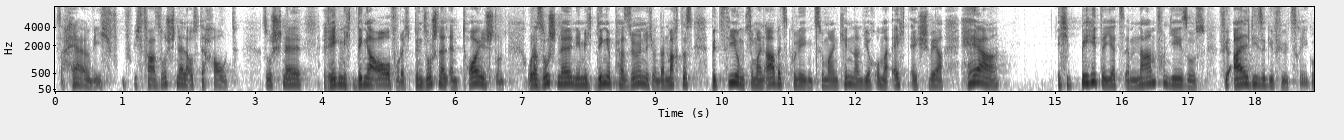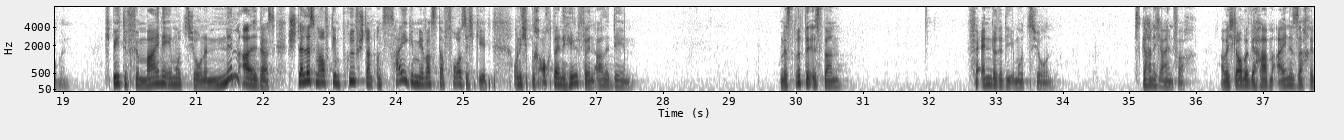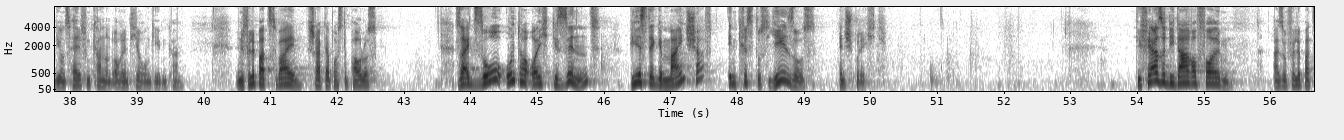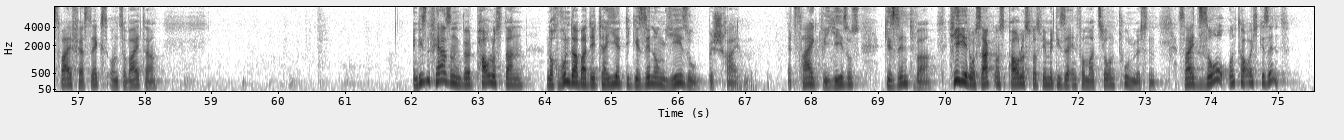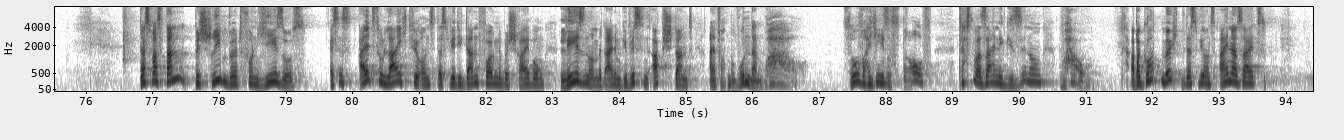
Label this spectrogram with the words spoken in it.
Sag, Herr, irgendwie, ich, ich fahre so schnell aus der Haut. So schnell regen mich Dinge auf oder ich bin so schnell enttäuscht und, oder so schnell nehme ich Dinge persönlich und dann macht es Beziehungen zu meinen Arbeitskollegen, zu meinen Kindern, wie auch immer, echt, echt schwer. Herr, ich bete jetzt im Namen von Jesus für all diese Gefühlsregungen. Ich bete für meine Emotionen. Nimm all das, stell es mal auf den Prüfstand und zeige mir, was da vor sich geht. Und ich brauche deine Hilfe in alledem. Und das dritte ist dann, verändere die Emotion. Ist gar nicht einfach. Aber ich glaube, wir haben eine Sache, die uns helfen kann und Orientierung geben kann. In Philippa 2 schreibt der Apostel Paulus, seid so unter euch gesinnt, wie es der Gemeinschaft in Christus Jesus entspricht. Die Verse, die darauf folgen, also Philippa 2, Vers 6 und so weiter, in diesen Versen wird Paulus dann noch wunderbar detailliert die Gesinnung Jesu beschreiben. Er zeigt, wie Jesus gesinnt war. Hier jedoch sagt uns Paulus, was wir mit dieser Information tun müssen. Seid so unter euch gesinnt. Das, was dann beschrieben wird von Jesus, es ist allzu leicht für uns, dass wir die dann folgende Beschreibung lesen und mit einem gewissen Abstand einfach bewundern. Wow, so war Jesus drauf. Das war seine Gesinnung. Wow. Aber Gott möchte, dass wir uns einerseits,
